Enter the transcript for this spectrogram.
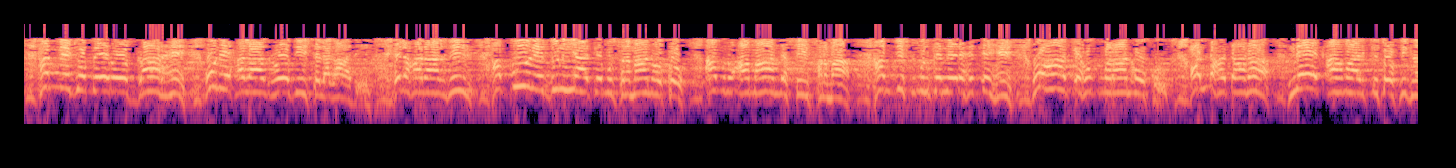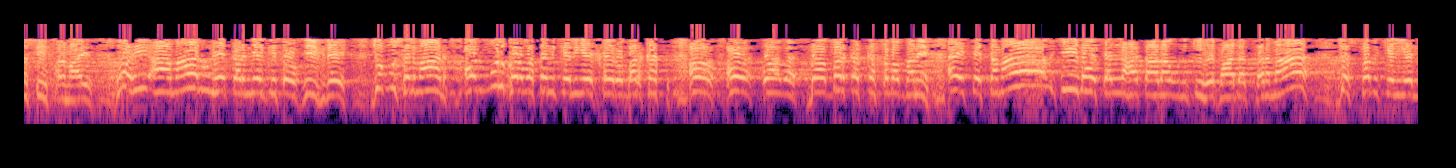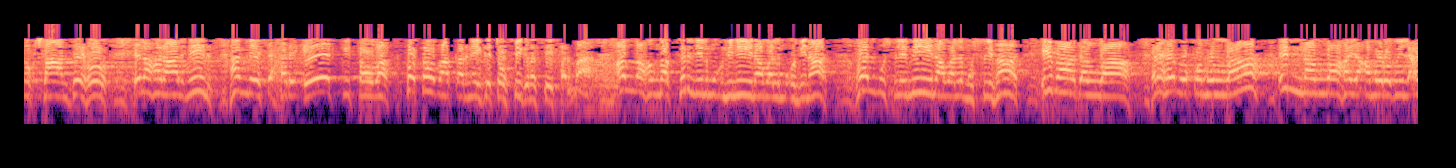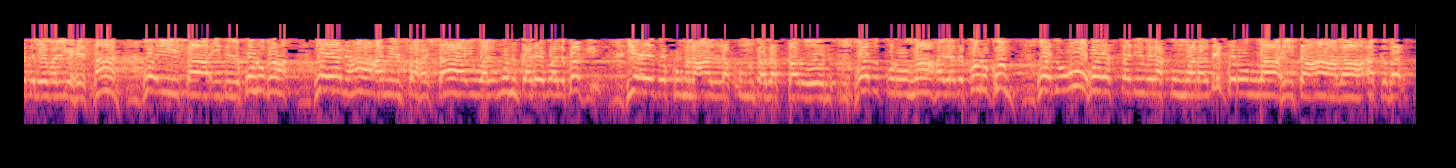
ہم میں جو بے روزگار ہیں، انہیں حلال روزی سے لگا دے۔ الحال ہم پورے دنیا کے مسلمانوں کو امن و امان نصیب فرما۔ ہم جس ملک میں رہتے ہیں، وہاں کے حکمرانوں کو اللہ تعالیٰ نیک اعمال کی توفیق نصیب فرمائے۔ وہی اعمال انہیں کرنے کی توفیق دے، جو مسلمان اور ملک اور وطن کے لیے خیر و برکت اور برکت کا سبب بنے۔ ایسے تمام چیزوں سے اللہ تعالیٰ ان کی حفاظت فرما، جو سب کے لیے نقصان دہ ہو۔ الہ العالمین، ہم میں سے ہر ایک کی توبہ کو توبہ کرنے کی توفیق نصیب فرما۔ اللہ اغفر للمؤمنین والمؤمنات والمسلمین والمسلمات۔ عباد اللہ رحمكم اللہ، ان اللہ یامر بالعدل والاحسان وایتاء ذی القربى وینهى عن الفحشاء والمنکر والبغي یعظکم لعلکم تذکرون۔ واذکروا اللہ یذکرکم وادعوه یستجب لکم ورد ولذکر اللہ تعالی اکبر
